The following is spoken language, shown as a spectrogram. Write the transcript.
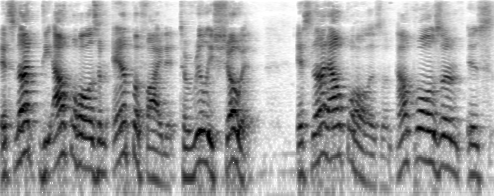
It's not the alcoholism amplified it to really show it. It's not alcoholism. Alcoholism is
